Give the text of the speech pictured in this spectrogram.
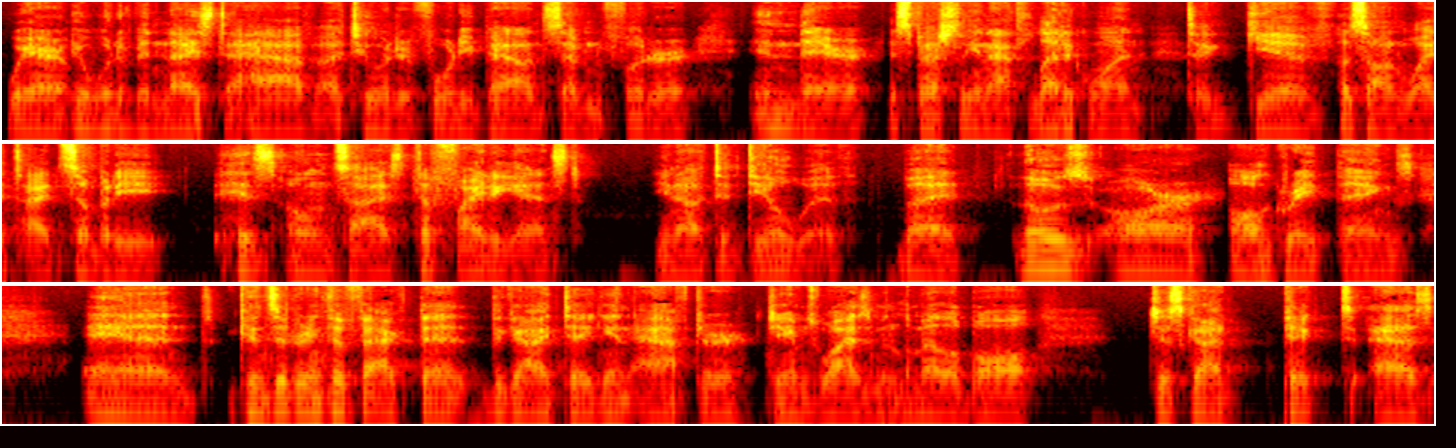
where it would have been nice to have a 240 pound seven footer in there, especially an athletic one, to give Hassan Whiteside somebody his own size to fight against you know, to deal with. But those are all great things. And considering the fact that the guy taken after James Wiseman, LaMelo Ball, just got picked as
